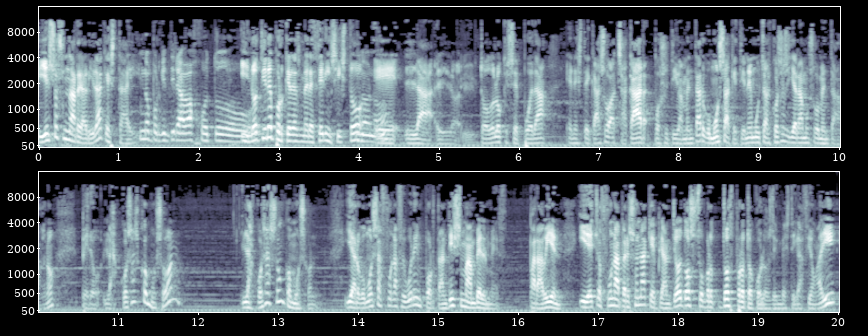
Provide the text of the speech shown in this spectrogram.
Y eso es una realidad que está ahí. No, porque tira abajo todo. Y no tiene por qué desmerecer, insisto, No, no. eh, la- la- todo lo que se pueda, en este caso, achacar positivamente a Argumosa, que tiene muchas cosas y ya la hemos comentado, ¿no? Pero las cosas como son. Las cosas son como son. Y Argumosa fue una figura importantísima en Belmez, para bien. Y de hecho fue una persona que planteó dos, dos protocolos de investigación allí,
